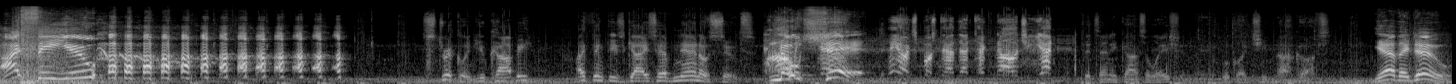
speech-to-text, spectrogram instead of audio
I see you. Strickland, you copy? I think these guys have nanosuits. no Oh, shit. yeah. They aren't supposed to have that technology yet. If it's any consolation, they look like cheap knockoffs. Yeah, they do.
